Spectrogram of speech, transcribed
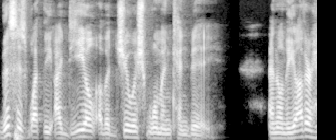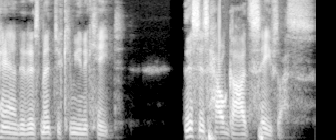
this is what the ideal of a jewish woman can be. And on the other hand it is meant to communicate this is how god saves us.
